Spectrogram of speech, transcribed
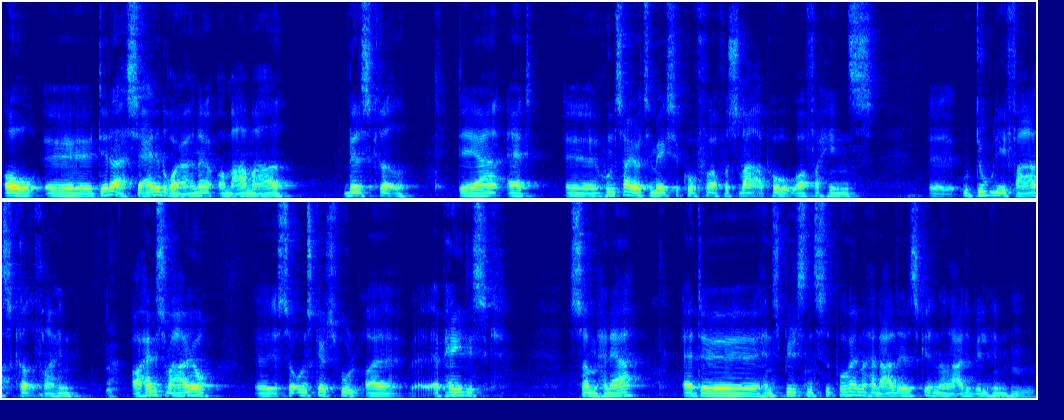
Og øh, det, der er særligt rørende og meget, meget velskrevet, det er, at øh, hun tager jo til Mexico for at få svar på, hvorfor hendes øh, udulige far skred fra hende. Og han svarer jo øh, så ondskabsfuld og øh, apatisk, som han er, at øh, han spildte sin tid på hende, og han aldrig elsket hende, og han aldrig vil hende. Hmm.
